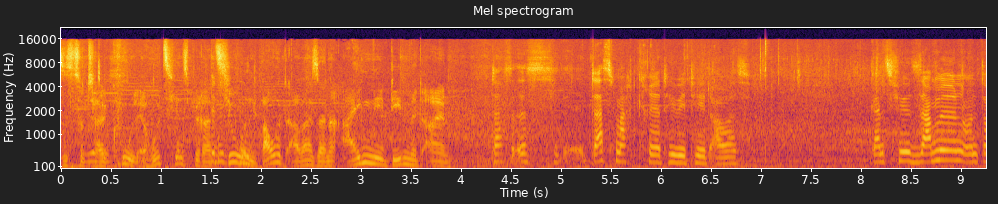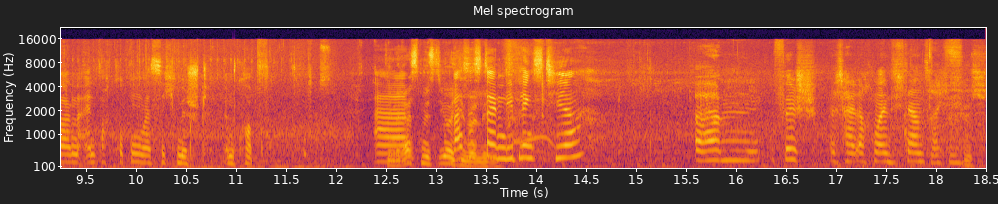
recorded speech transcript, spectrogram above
Das ist total cool. Er holt sich Inspiration, baut aber seine eigenen Ideen mit ein. Das, ist, das macht Kreativität aus. Ganz viel sammeln und dann einfach gucken, was sich mischt im Kopf. Den Rest müsst ihr euch was überlegen. ist dein Lieblingstier? Ähm, Fisch ist halt auch mein Sternzeichen. Fisch.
